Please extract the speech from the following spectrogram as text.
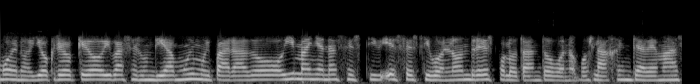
Bueno, yo creo que hoy va a ser un día muy, muy parado. Hoy y mañana es, festi- es festivo en Londres, por lo tanto, bueno, pues la gente además,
